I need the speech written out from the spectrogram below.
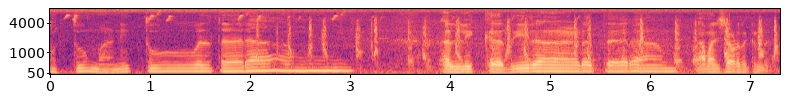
മുത്തുമണി തൂവൽ തരാം. അല്ലിക്കതിരാട തരാം. ആ മനുഷ്യ അവിടെ നിൽക്കുന്നുണ്ട്.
